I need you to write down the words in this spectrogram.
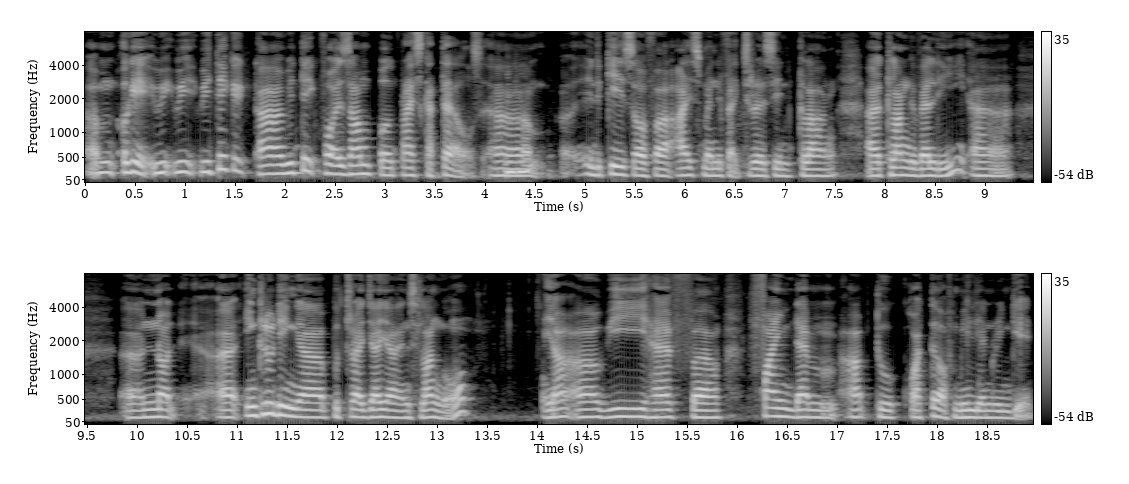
Um, okay, we, we, we take uh, we take for example price cartels. Um, mm-hmm. In the case of uh, ice manufacturers in Klang uh, Klang Valley, uh, uh, not uh, including Putrajaya and Selangor. Yeah, we have fined them up to quarter of million ringgit.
